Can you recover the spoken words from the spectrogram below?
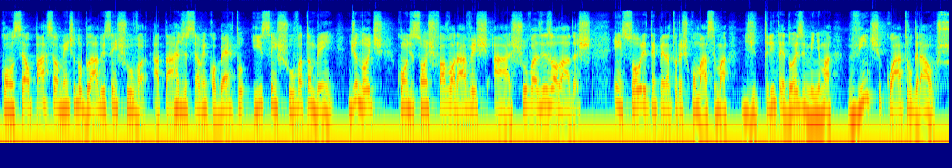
com o céu parcialmente nublado e sem chuva. À tarde, céu encoberto e sem chuva também. De noite, condições favoráveis a chuvas isoladas. Em Soure, temperaturas com máxima de 32 e mínima 24 graus.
